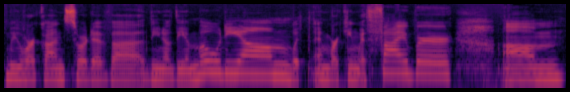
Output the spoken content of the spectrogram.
we work on sort of uh, you know the Imodium with and working with fiber. Um,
